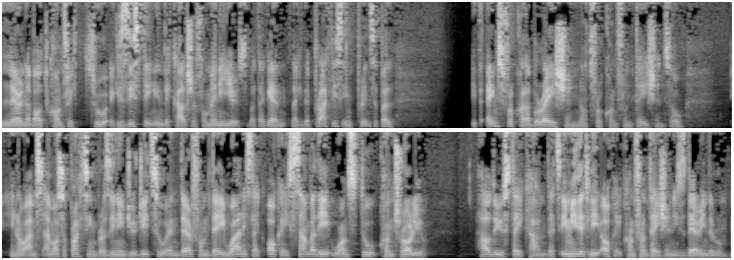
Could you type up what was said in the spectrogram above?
learn about conflict through existing in the culture for many years. But again, like the practice in principle, it aims for collaboration, not for confrontation. So, you know, I'm, I'm also practicing Brazilian Jiu-Jitsu and there from day one, it's like, okay, somebody wants to control you. How do you stay calm? That's immediately, okay, confrontation is there in the room.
